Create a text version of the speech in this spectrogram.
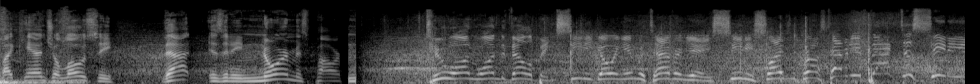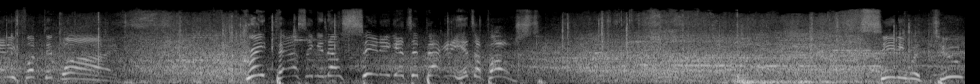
by Cangelosi. That is an enormous power. Two on one developing. Cini going in with Tavernier. Cini slides across. Tavernier back to Cini, and he flipped it wide. Great passing, and now Cini gets it back, and he hits a post. Cini with two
